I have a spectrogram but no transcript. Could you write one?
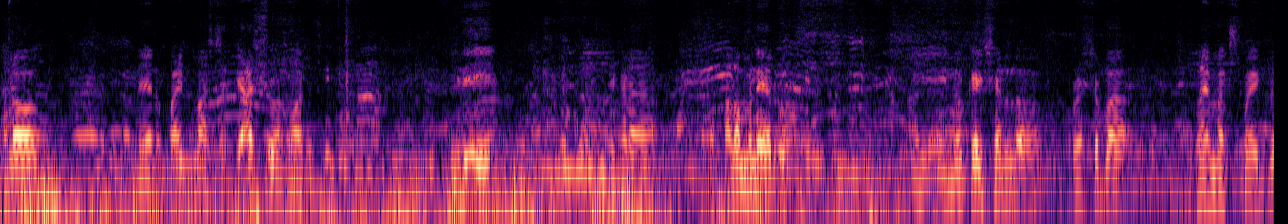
హలో నేను ఫైట్ మాస్టర్ జాషో అనమాట ఇది ఇక్కడ పలమనేరు ఈ లొకేషన్లో వృషభ క్లైమాక్స్ ఫైట్.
